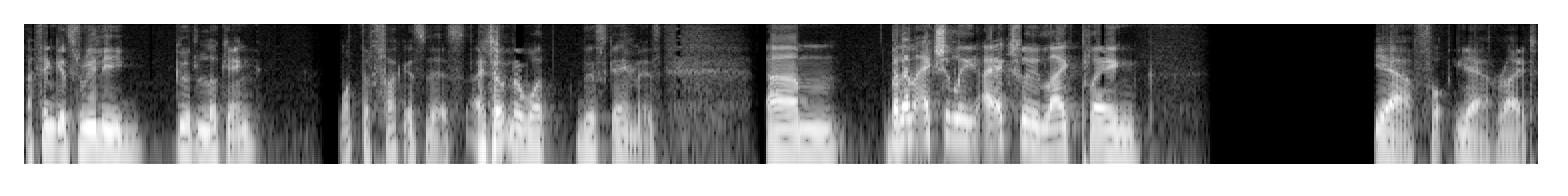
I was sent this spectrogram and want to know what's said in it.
I think it's really good looking. What the fuck is this? I don't know what this game is. Um, but I'm actually I actually like playing. Yeah, for yeah, right.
